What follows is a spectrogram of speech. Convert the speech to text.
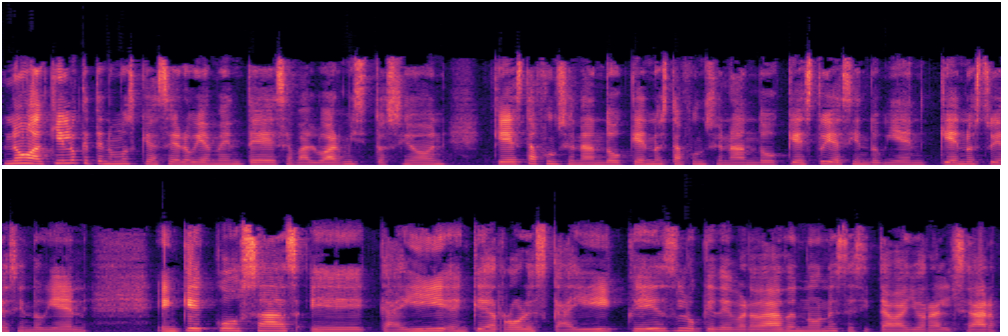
No, aquí lo que tenemos que hacer obviamente es evaluar mi situación, qué está funcionando, qué no está funcionando, qué estoy haciendo bien, qué no estoy haciendo bien, en qué cosas eh, caí, en qué errores caí, qué es lo que de verdad no necesitaba yo realizar.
